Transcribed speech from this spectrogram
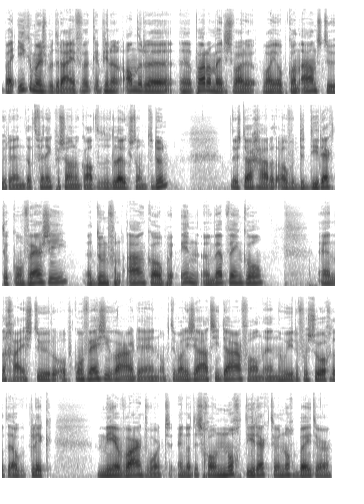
bij e-commerce bedrijven heb je een andere uh, parameters waar, je op kan aansturen. En dat vind ik persoonlijk altijd het leukste om te doen. Dus daar gaat het over de directe conversie, het doen van aankopen in een webwinkel. En dan ga je sturen op conversiewaarde en optimalisatie daarvan. En hoe je ervoor zorgt dat elke klik meer waard wordt. En dat is gewoon nog directer, nog beter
